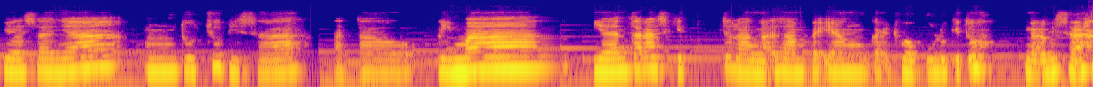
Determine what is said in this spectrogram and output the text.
biasanya hmm, 7 bisa atau 5 ya antara segitu lah nggak sampai yang kayak 20 gitu nggak bisa.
